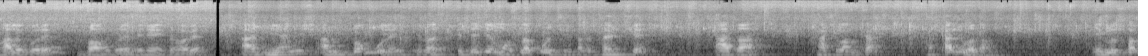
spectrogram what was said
ভালো করে ব্রাউন করে ভেজে নিতে হবে। আর নিরামিষ আলুর দম বলে এবার এতে যে মশলা পড়ছে, তাতে থাকছে আদা, কাঁচা লঙ্কা আর কাজু বাদাম। এগুলো সব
